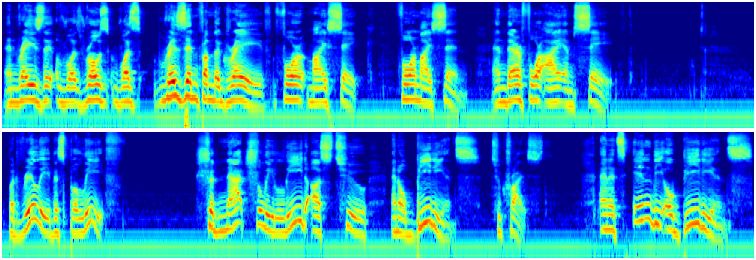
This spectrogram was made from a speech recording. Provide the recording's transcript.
and raised the, was rose was risen from the grave for my sake, for my sin, and therefore I am saved. But really, this belief should naturally lead us to an obedience to Christ. And it's in the obedience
